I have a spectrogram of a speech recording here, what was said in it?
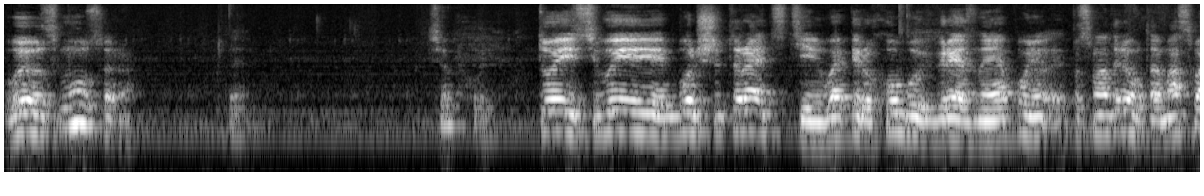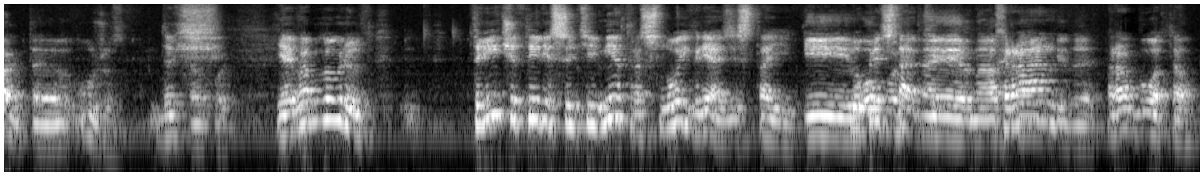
Вывоз мусора. Все входит. То есть вы больше тратите, во-первых, обувь грязная, я понял, посмотрел, там асфальт ужас Да, такой. я вам говорю, 3-4 сантиметра слой грязи стоит. И Ну, обувь, представьте, наверное, кран да. работал,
